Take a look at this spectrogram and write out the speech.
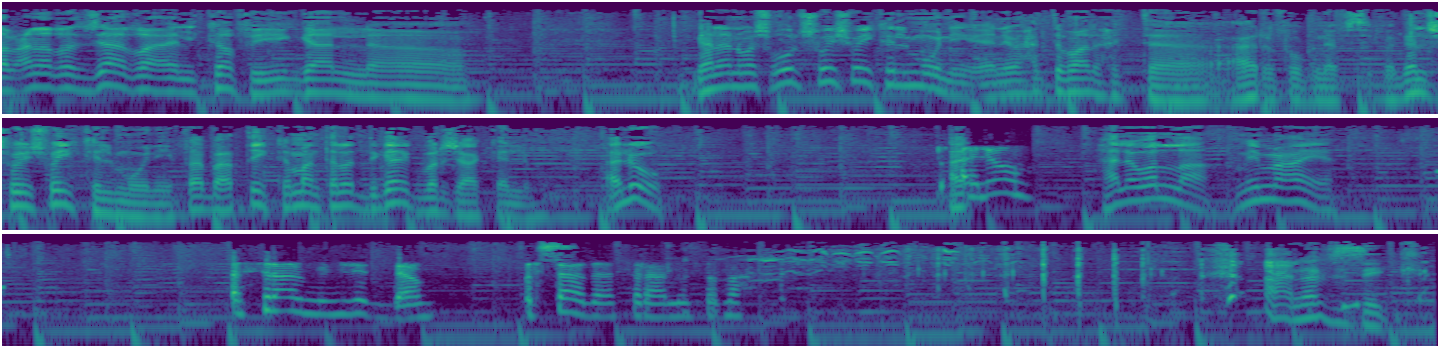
طبعا الرجال راعي الكافي قال آه، قال أنا مشغول شوي شوي كلموني يعني حتى ما لحقت أعرفه بنفسي فقال شوي شوي كلموني فبعطيك كمان ثلاث دقائق برجع أكلمه. ألو؟ ألو؟ هلا والله مين معايا؟ أسرار من جدة. أستاذة أسرار لو سمحت. نفسك.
